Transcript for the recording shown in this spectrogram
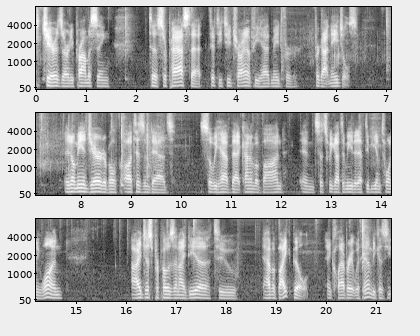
Jared's already promising to surpass that 52 Triumph he had made for Forgotten Angels. You know, me and Jared are both autism dads. So we have that kind of a bond. And since we got to meet at FDBM 21, I just proposed an idea to have a bike build and collaborate with him because you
